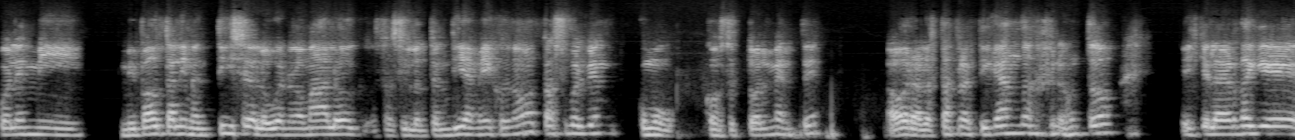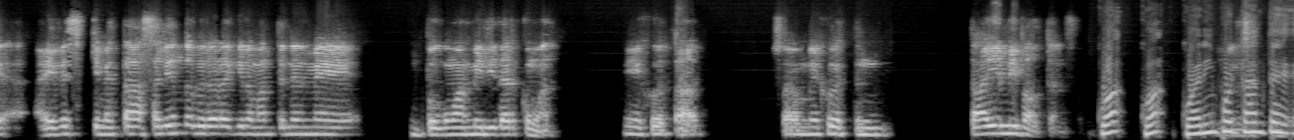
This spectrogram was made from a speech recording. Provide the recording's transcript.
cuál es mi, mi pauta alimenticia, lo bueno lo malo, o sea, si lo entendía, me dijo, no, está súper bien como conceptualmente. Ahora, ¿lo estás practicando? Me preguntó. Es que la verdad que hay veces que me estaba saliendo, pero ahora quiero mantenerme un poco más militar como antes. Me dijo, está, o sea, me dijo, está ahí en mi pauta. cuán, importante,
